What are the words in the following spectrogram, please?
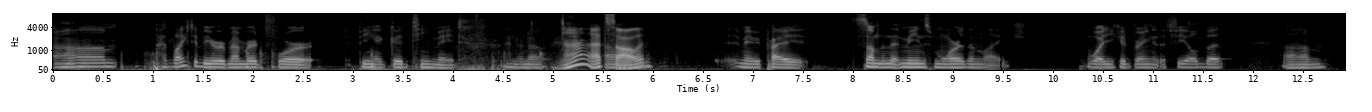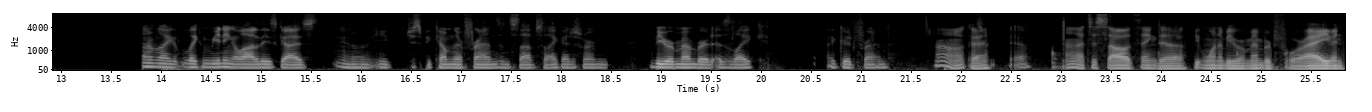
Um, I'd like to be remembered for being a good teammate. I don't know. Ah, that's Um, solid. Maybe probably something that means more than like what you could bring to the field, but um, I don't know, like like meeting a lot of these guys. You know, you just become their friends and stuff. So like, I just want to be remembered as like a good friend. Oh, okay. Yeah. Oh, that's a solid thing to be, want to be remembered for. I even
